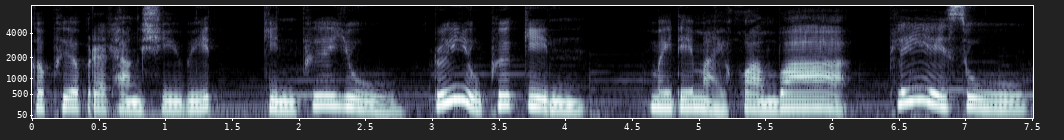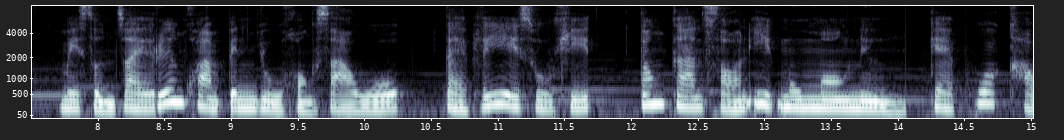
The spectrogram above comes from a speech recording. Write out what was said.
ก็เพื่อประทังชีวิต กินเพื่ออยู่ หรืออยู่เพื่อกิน ไม่ได้หมายความว่า พระเยซูไม่สนใจเรื่องความเป็นอยู่ของสาวก แต่พระเยซูคิด ต้องการสอนอีกมุมมองหนึ่ง แก่พวกเขา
